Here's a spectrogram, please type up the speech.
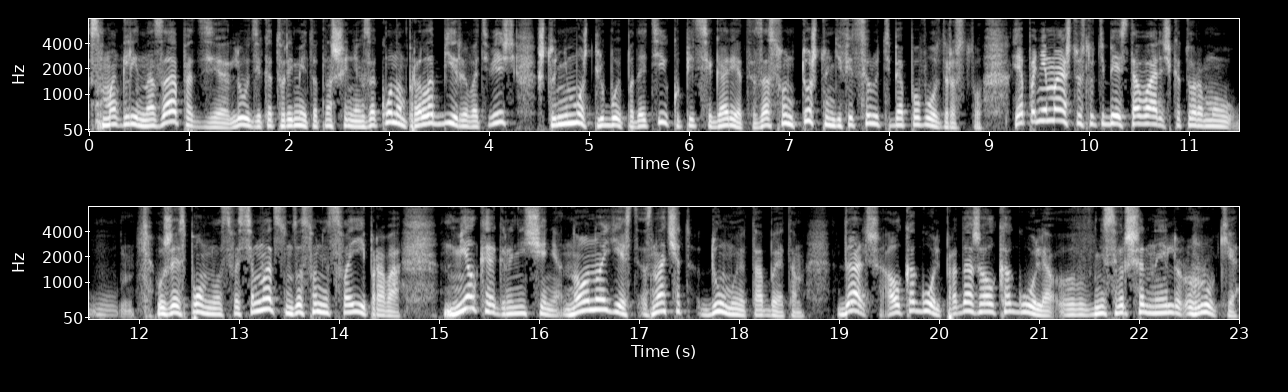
смогли на Западе люди, которые имеют отношение к законам, пролоббировать вещь, что не может любой подойти и купить сигареты. Засунь то, что идентифицирует тебя по возрасту. Я понимаю, что если у тебя есть товарищ, которому уже исполнилось 18, он засунет свои права. Мелкое ограничение, но оно есть. Значит, думают об этом. Дальше. Алкоголь, продажа алкоголя в несовершенные руки.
